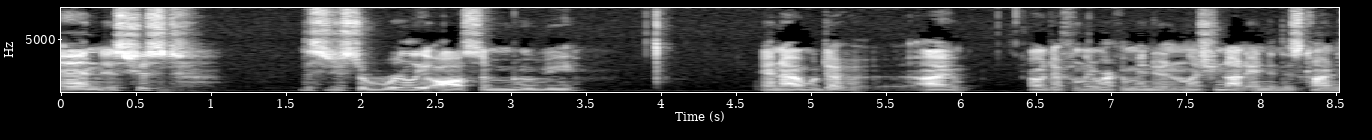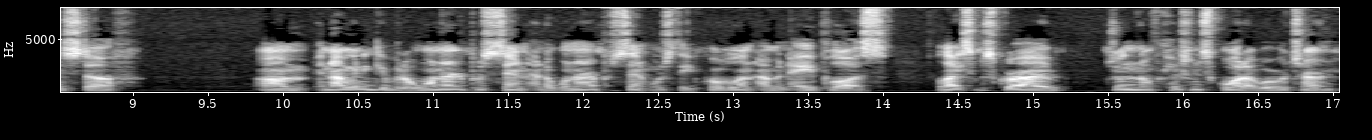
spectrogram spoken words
and it's just, this is just a really awesome movie, and I would def I, I would definitely recommend it unless you're not into this kind of stuff. Um, and I'm going to give it a 100% out of 100%, which is the equivalent of an A+. plus. Like, subscribe, join the notification squad, I will return.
